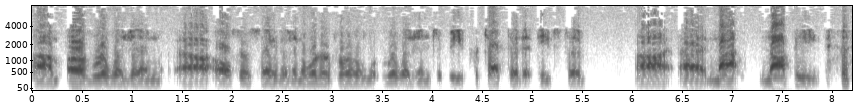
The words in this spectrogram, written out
um, of religion uh, also say that in order for religion to be protected, it needs to uh, uh, not not be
